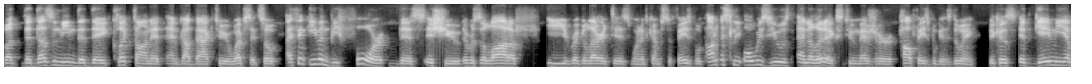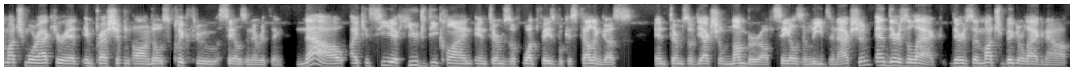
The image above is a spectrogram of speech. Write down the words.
But that doesn't mean that they clicked on it and got back to your website. So I think even before this issue, there was a lot of irregularities when it comes to Facebook. Honestly, always used analytics to measure how Facebook is doing because it gave me a much more accurate impression on those click through sales and everything. Now I can see a huge decline in terms of what Facebook is telling us in terms of the actual number of sales and leads in action. And there's a lag. There's a much bigger lag now.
